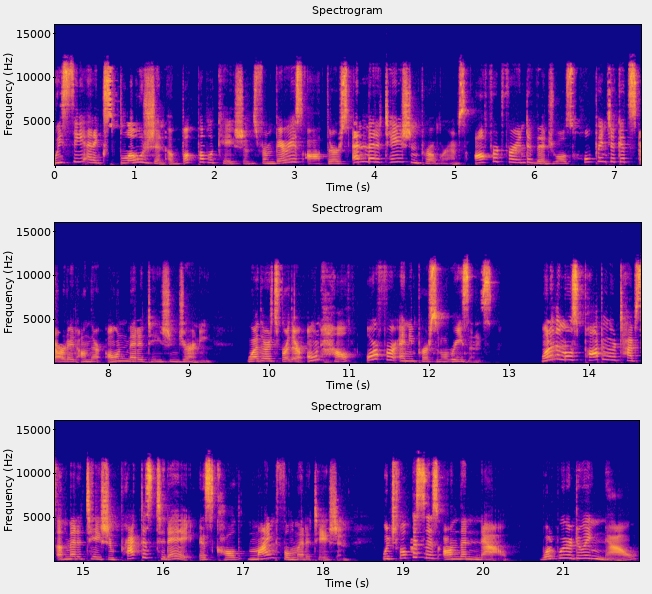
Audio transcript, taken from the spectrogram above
we see an explosion of book publications from various authors and meditation programs offered for individuals hoping to get started on their own meditation journey, whether it's for their own health or for any personal reasons. One of the most popular types of meditation practiced today is called mindful meditation, which focuses on the now, what we're doing now,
